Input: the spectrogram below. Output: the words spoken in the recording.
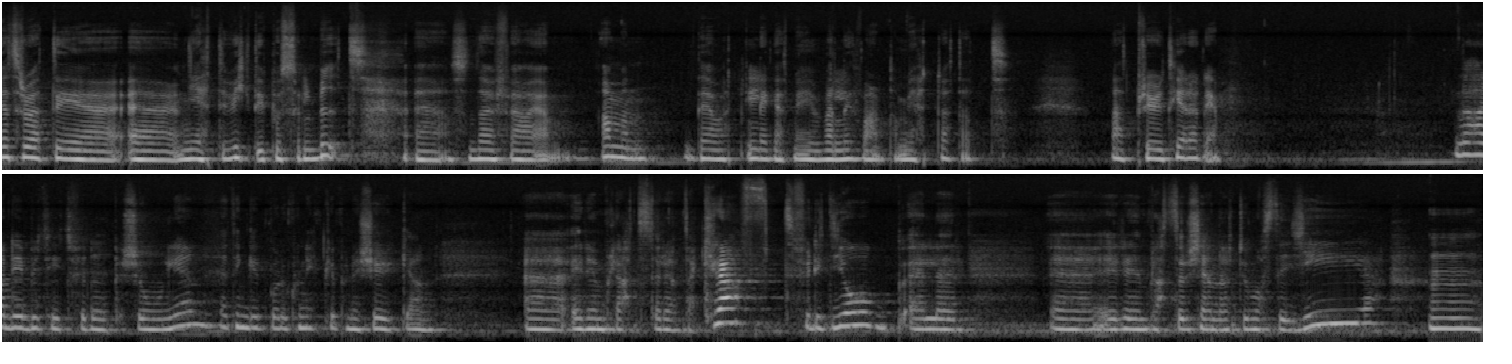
jag tror att det är eh, en jätteviktig pusselbit. Eh, så därför har jag, ja, men det har legat mig väldigt varmt om hjärtat att, att prioritera det. Vad har det betytt för dig personligen? Jag tänker både Connect-gruppen och kyrkan. Eh, är det en plats där du hämtar kraft för ditt jobb eller är det en plats där du känner att du måste ge? Mm.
